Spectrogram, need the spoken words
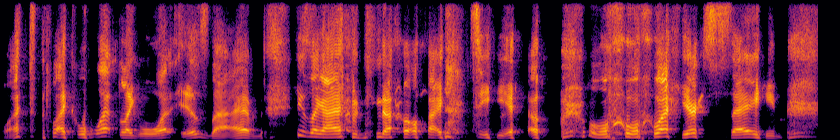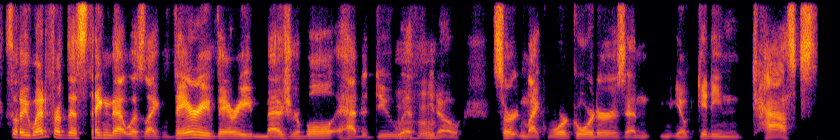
what? Like what? Like what is that? I have. He's like, I have no idea what you're saying. So he went from this thing that was like very, very measurable. It had to do with Mhm. you know certain like work orders and you know getting tasks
